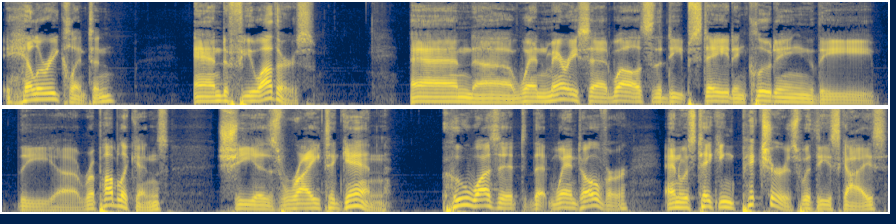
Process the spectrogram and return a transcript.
Hillary Clinton, and a few others. And uh, when Mary said, "Well, it's the deep state, including the the uh, Republicans," she is right again. Who was it that went over and was taking pictures with these guys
